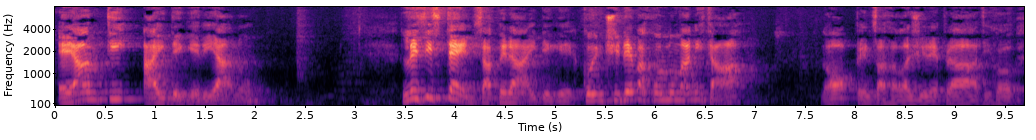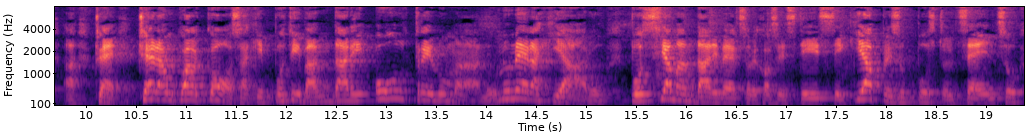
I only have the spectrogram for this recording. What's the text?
è anti-heideggeriano. L'esistenza per Heidegger coincideva con l'umanità? No, pensate all'agire pratico, a, cioè c'era un qualcosa che poteva andare oltre l'umano, non era chiaro, possiamo andare verso le cose stesse, chi ha presupposto il senso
